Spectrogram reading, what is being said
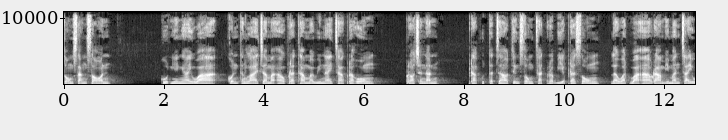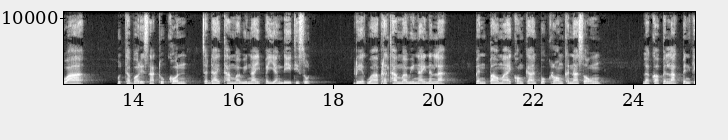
ทรงสั่งสอน พูดง่าย ๆว่าคนทั้งหลายจะมาเอาพระธรรมวินัยจากพระองค์ เพราะฉะนั้น พระพุทธเจ้าจึงทรงจัดระเบียบพระสงฆ์และวัดวาอารามให้มั่นใจว่า พุทธบริษัททุกคนจะได้ธรรมวินัยไปอย่างดีที่สุด เรียกว่าพระธรรมวินัยนั่นแหละ เป็นเป้าหมายของการปกครองคณะสงฆ์แล้วก็เป็นหลักเป็นเก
